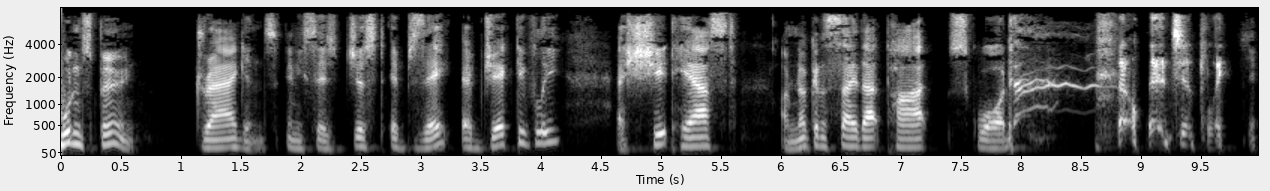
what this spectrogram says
Wooden Spoon, Dragons, and he says just obje- objectively a shit housed. I'm not going to say that part. Squad, allegedly.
